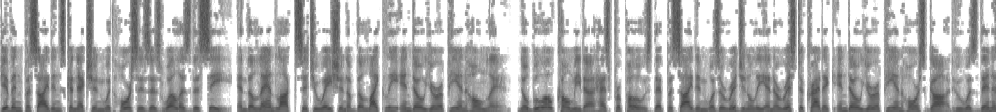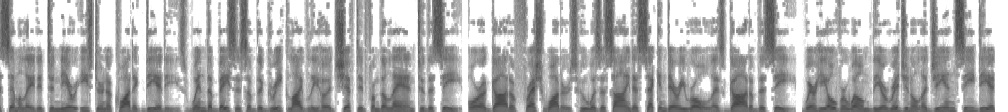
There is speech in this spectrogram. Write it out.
Given Poseidon's connection with horses as well as the sea, and the landlocked situation of the likely Indo-European homeland, Nobuo Komita has proposed that Poseidon was originally an aristocratic Indo-European horse god who was then assimilated to Near Eastern aquatic deities when the basis of the Greek livelihood shifted from the land to the sea, or a god of fresh waters who was assigned a secondary role as god of the sea, where he overwhelmed the original Aegean Sea deity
